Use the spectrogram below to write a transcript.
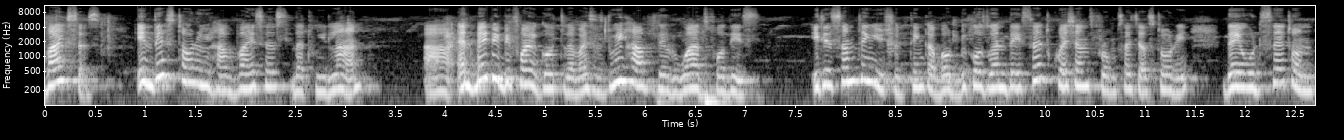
vices? In this story, we have vices that we learn. Uh, and maybe before I go to the vices, do we have the rewards for this? It is something you should think about because when they set questions from such a story, they would set on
